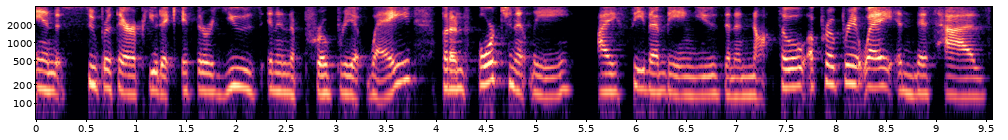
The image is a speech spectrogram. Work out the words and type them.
and super therapeutic if they're used in an appropriate way. But unfortunately i see them being used in a not so appropriate way and this has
